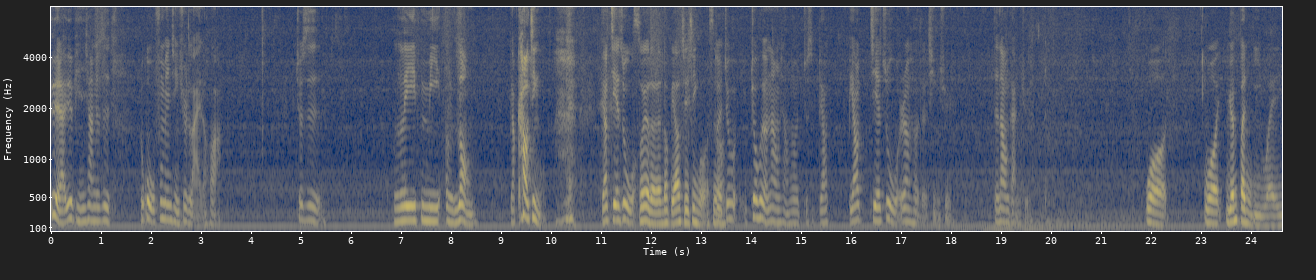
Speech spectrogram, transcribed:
越来越偏向，就是如果我负面情绪来的话，就是 leave me alone，不要靠近我。不要接住我，所有的人都不要接近我，是吗？对，就就会有那种想说，就是不要不要接住我任何的情绪的那种感觉。我我原本以为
